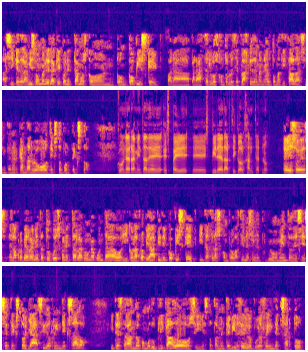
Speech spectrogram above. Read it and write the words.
Así que de la misma manera que conectamos con, con Copyscape para, para hacer los controles de plagio de manera automatizada sin tener que andar luego texto por texto. Con la herramienta de Spired Article Hunter, ¿no? Eso es. En la propia herramienta tú puedes conectarla con una cuenta y con la propia API de Copyscape y te hace las comprobaciones en el propio momento de si ese texto ya ha sido reindexado y te está dando como duplicado o si es totalmente virgen y lo puedes reindexar tú.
